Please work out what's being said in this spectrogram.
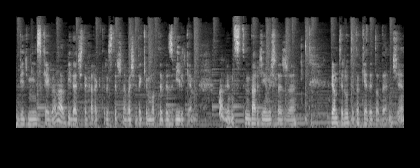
wiedźmińskiego. No, widać te charakterystyczne właśnie takie motywy z wilkiem. No więc tym bardziej myślę, że 5 luty to kiedy to będzie?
